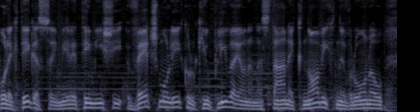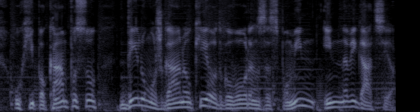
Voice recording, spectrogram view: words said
Poleg tega so imele te miši več molekul, ki vplivajo na nastanek novih nevronov v hipokampusu, delu možganov, ki je odgovoren za spomin in navigacijo.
